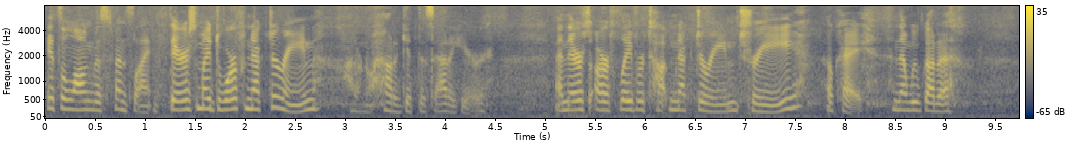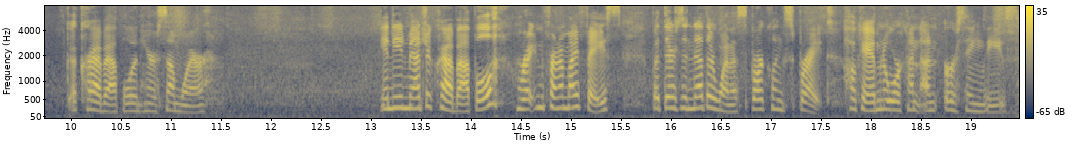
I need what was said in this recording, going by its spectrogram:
it's along this fence line. There's my dwarf nectarine. I don't know how to get this out of here. And there's our flavor top nectarine tree. Okay, and then we've got a, a crab apple in here somewhere. Indian Magic Crab Apple right in front of my face, but there's another one, a Sparkling Sprite. Okay, I'm gonna work on unearthing these.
